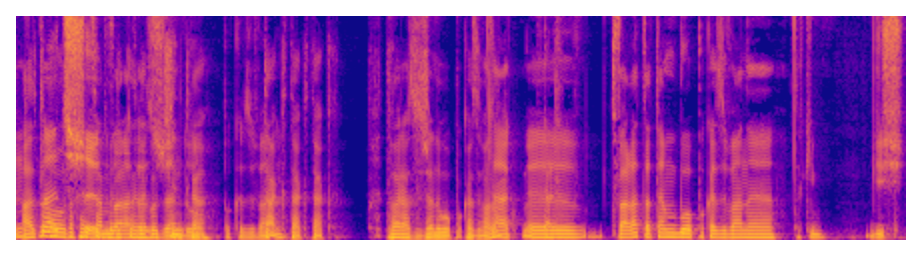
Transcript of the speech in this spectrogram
Ale Ale to trzy, zachęcamy dwa do kolejnego z rzędu odcinka. pokazywani. Tak, tak, tak. Dwa razy z rzędu było pokazywane? Tak, y, dwa lata temu było pokazywane taki gdzieś,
